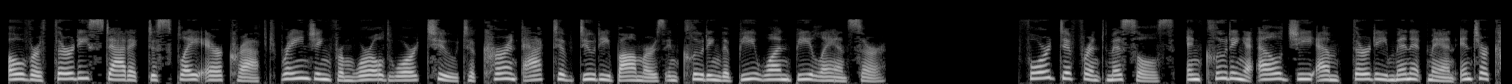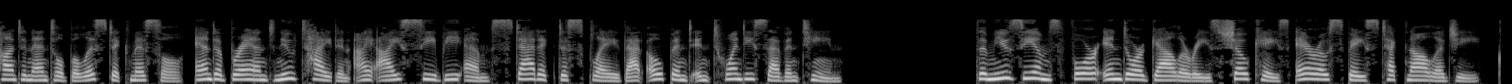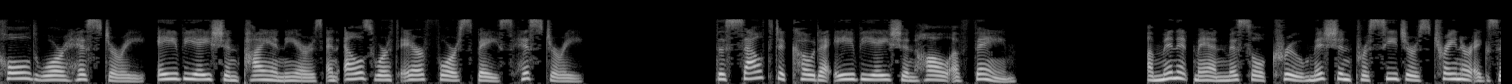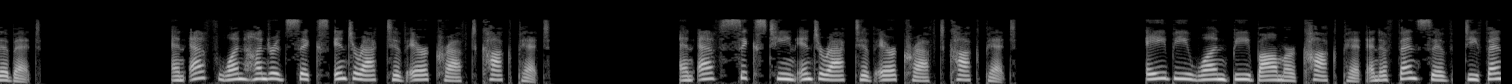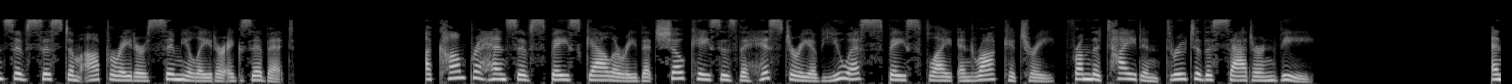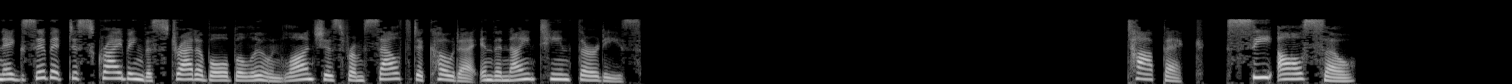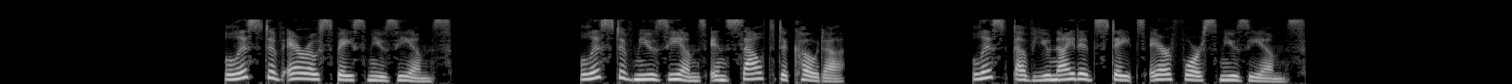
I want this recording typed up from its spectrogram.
over 30 static display aircraft ranging from World War II to current active-duty bombers including the B-1B Lancer. Four different missiles, including a LGM-30 Minuteman intercontinental ballistic missile, and a brand new Titan IICBM static display that opened in 2017. The museum's four indoor galleries showcase aerospace technology, Cold War history, aviation pioneers and Ellsworth Air Force Base history. The South Dakota Aviation Hall of Fame. A Minuteman Missile Crew Mission Procedures Trainer Exhibit. An F-106 Interactive Aircraft Cockpit. An F-16 interactive aircraft cockpit AB-1B bomber cockpit and offensive, defensive system operators simulator exhibit a comprehensive space gallery that showcases the history of U.S. spaceflight and rocketry, from the Titan through to the Saturn V. An exhibit describing the Stratobowl balloon launches from South Dakota in the 1930s. Topic. See also List of aerospace museums List of museums in South Dakota List of United States Air Force museums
